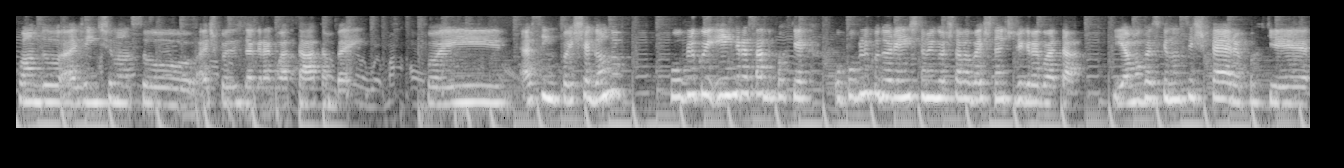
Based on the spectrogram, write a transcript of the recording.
quando a gente lançou as coisas da Graguatá também. Foi, assim, foi chegando público. E é engraçado porque o público do Oriente também gostava bastante de Graguatá. E é uma coisa que não se espera, porque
